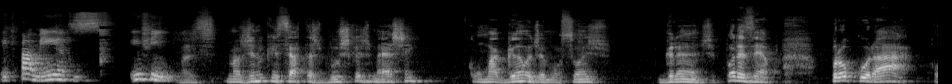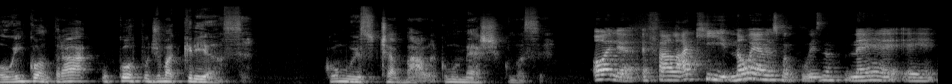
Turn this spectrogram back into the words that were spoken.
equipamentos, enfim. Mas imagino que certas buscas mexem com uma gama de emoções grande. Por exemplo, procurar ou encontrar o corpo de uma criança. Como isso te abala? Como mexe com você? Olha, é falar que não é a mesma coisa, né? É,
